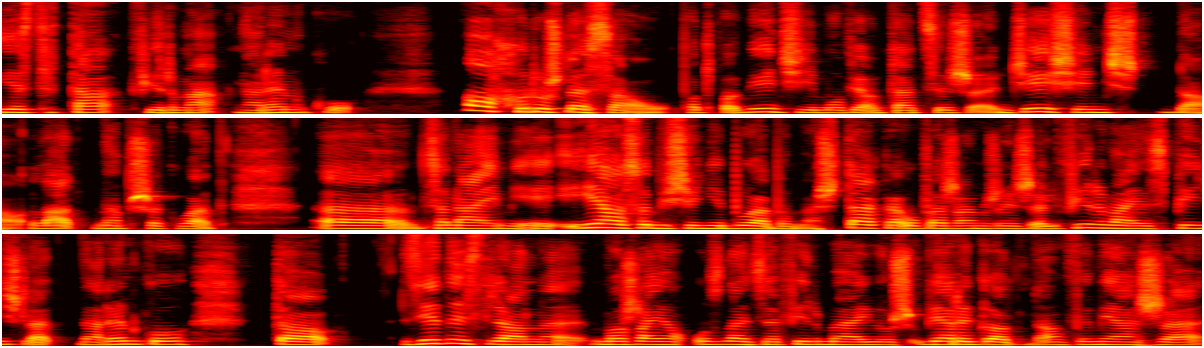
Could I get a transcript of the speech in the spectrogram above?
jest ta firma na rynku. Och, różne są podpowiedzi, mówią tacy, że 10 no, lat na przykład e, co najmniej. I ja osobiście nie byłabym aż taka. Uważam, że jeżeli firma jest 5 lat na rynku, to z jednej strony można ją uznać za firmę już wiarygodną w wymiarze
